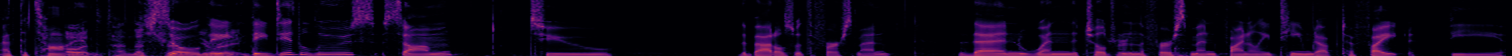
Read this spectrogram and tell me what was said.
at the time. Oh, at the time. That's so true. You're they right. they did lose some to the battles with the first men. Then, when the children and the first men finally teamed up to fight the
